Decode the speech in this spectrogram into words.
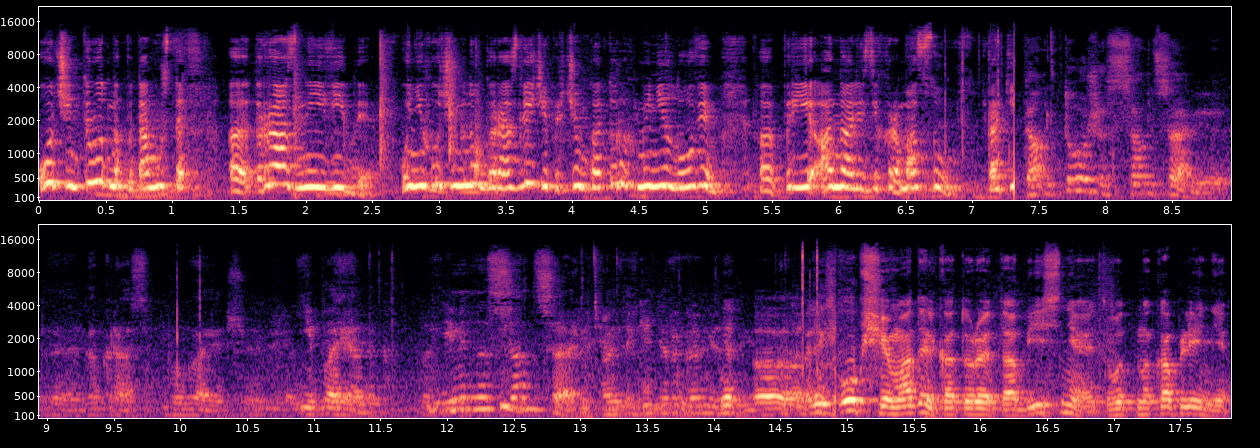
Очень трудно, потому что э, разные виды. У них очень много различий, причем которых мы не ловим э, при анализе хромосом. Какие... Там тоже с самцами э, как раз бывает непорядок. Именно с самцами. А Нет, э, Алексей, общая модель, которая это объясняет, вот накопление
